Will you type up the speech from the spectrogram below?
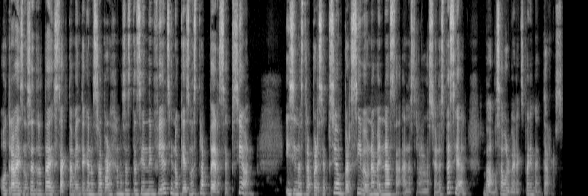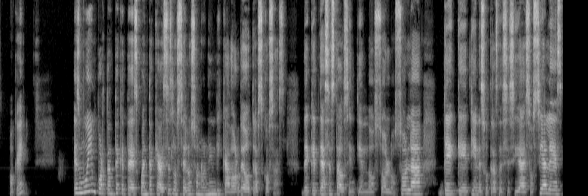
otra vez, no se trata exactamente que nuestra pareja nos esté siendo infiel, sino que es nuestra percepción. Y si nuestra percepción percibe una amenaza a nuestra relación especial, vamos a volver a experimentarlos, ¿ok? Es muy importante que te des cuenta que a veces los celos son un indicador de otras cosas, de que te has estado sintiendo solo, sola, de que tienes otras necesidades sociales,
